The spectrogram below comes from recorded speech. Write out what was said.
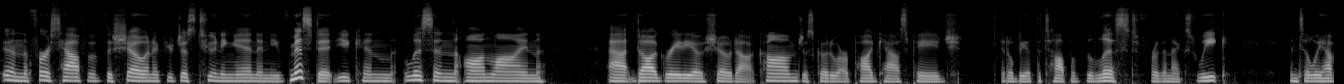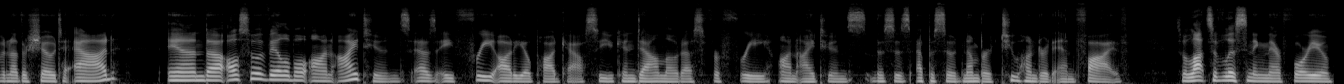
in the first half of the show, and if you're just tuning in and you've missed it, you can listen online at dogradioshow.com. Just go to our podcast page. It'll be at the top of the list for the next week until we have another show to add. And uh, also available on iTunes as a free audio podcast. So you can download us for free on iTunes. This is episode number 205. So lots of listening there for you.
